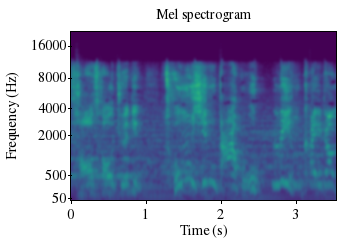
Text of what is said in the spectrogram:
曹操决定重新打鼓，另开张。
